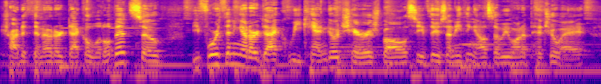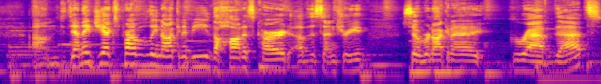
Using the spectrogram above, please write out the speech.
try to thin out our deck a little bit. So before thinning out our deck, we can go Cherish Ball, see if there's anything else that we want to pitch away. Um, Dedenne GX probably not going to be the hottest card of the century, so we're not going to grab that.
